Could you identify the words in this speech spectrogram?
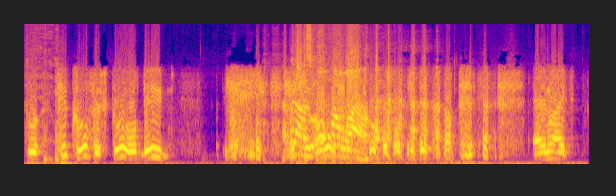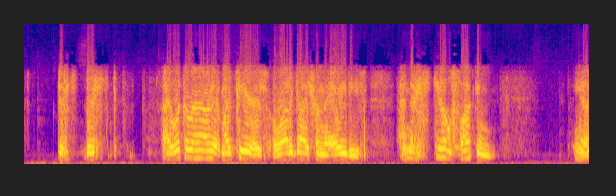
School." Too cool for school, dude. I've been out of school for a while. while. and like, there's, there's, I look around at my peers, a lot of guys from the '80s, and they're still fucking, you know,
